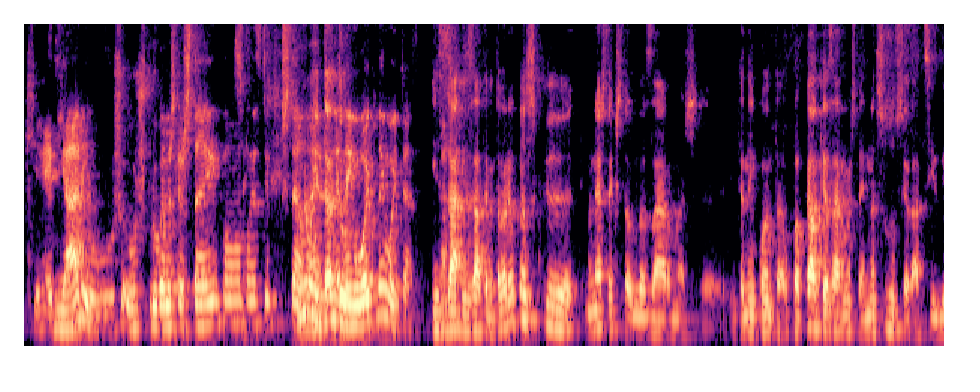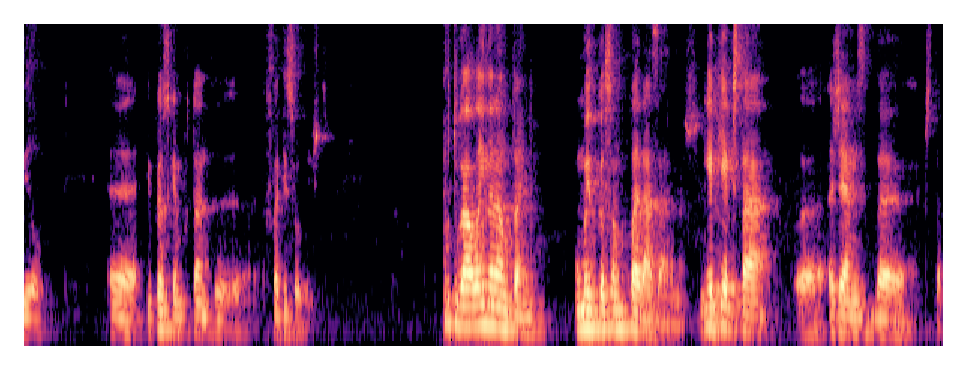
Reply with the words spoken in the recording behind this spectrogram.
que é diário os, os problemas que eles têm com, com esse tipo de questão. No é? entanto- nem o 8 nem o 80. Exa- exatamente. Agora, eu penso que nesta questão das armas, eh, e tendo em conta o papel que as armas têm na sociedade civil, eu penso que é importante eh, refletir sobre isto. Portugal ainda não tem uma educação para as armas. E aqui é que está eh, a gênese da questão.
